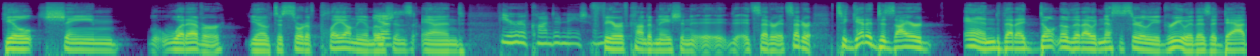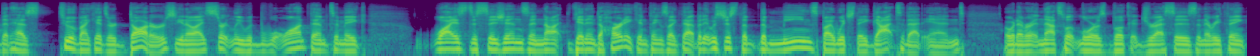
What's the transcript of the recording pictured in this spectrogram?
guilt, shame, whatever, you know, to sort of play on the emotions and fear of condemnation. fear of condemnation, et cetera, et cetera, to get a desired end that I don't know that I would necessarily agree with as a dad that has two of my kids are daughters. You know, I certainly would want them to make wise decisions and not get into heartache and things like that. But it was just the, the means by which they got to that end or whatever. And that's what Laura's book addresses and everything.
